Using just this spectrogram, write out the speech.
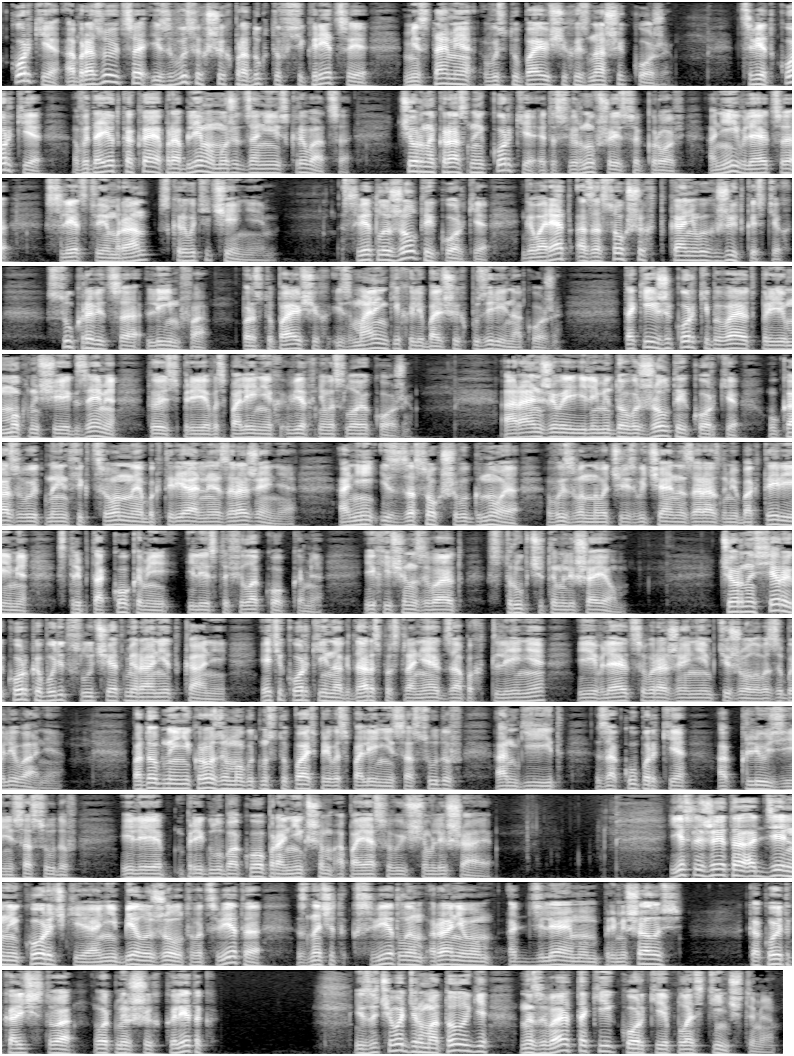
Корки образуются из высохших продуктов секреции, местами выступающих из нашей кожи. Цвет корки выдает, какая проблема может за ней скрываться. Черно-красные корки – это свернувшаяся кровь, они являются следствием ран с кровотечением. Светло-желтые корки говорят о засохших тканевых жидкостях, сукровица, лимфа, проступающих из маленьких или больших пузырей на коже. Такие же корки бывают при мокнущей экземе, то есть при воспалениях верхнего слоя кожи. Оранжевые или медово-желтые корки указывают на инфекционное бактериальное заражение. Они из засохшего гноя, вызванного чрезвычайно заразными бактериями, стрептококками или стафилококками. Их еще называют струбчатым лишаем. Черно-серый корка будет в случае отмирания тканей – эти корки иногда распространяют запах тления и являются выражением тяжелого заболевания. Подобные некрозы могут наступать при воспалении сосудов, ангиит, закупорке, окклюзии сосудов или при глубоко проникшем опоясывающем лишае. Если же это отдельные корочки, а они бело-желтого цвета, значит к светлым раневым отделяемым примешалось какое-то количество отмерших клеток, из-за чего дерматологи называют такие корки пластинчатыми.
